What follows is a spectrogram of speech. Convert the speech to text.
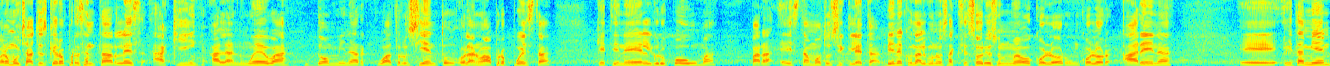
Bueno muchachos, quiero presentarles aquí a la nueva Dominar 400 o la nueva propuesta que tiene el grupo UMA para esta motocicleta. Viene con algunos accesorios, un nuevo color, un color arena eh, y también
